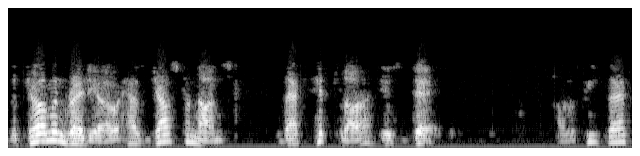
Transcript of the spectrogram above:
The German radio has just announced that Hitler is dead. I'll repeat that.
